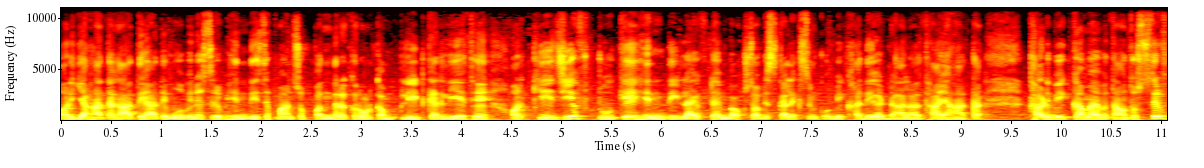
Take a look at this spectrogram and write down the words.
और यहाँ तक आते आते मूवी ने सिर्फ़ हिंदी से 515 करोड़ कंप्लीट कर लिए थे और के जी के Hindi life time box office collection को भी खदेड़ डाला था यहाँ तक। थर्ड वीक का मैं बताऊँ तो सिर्फ़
